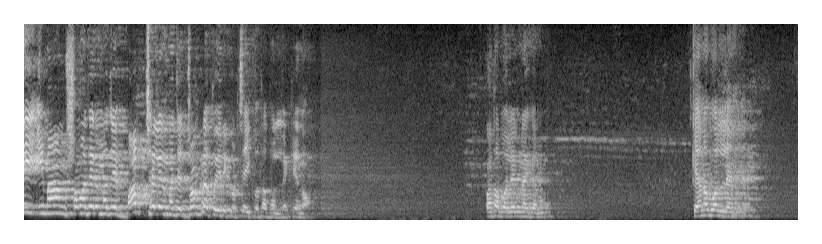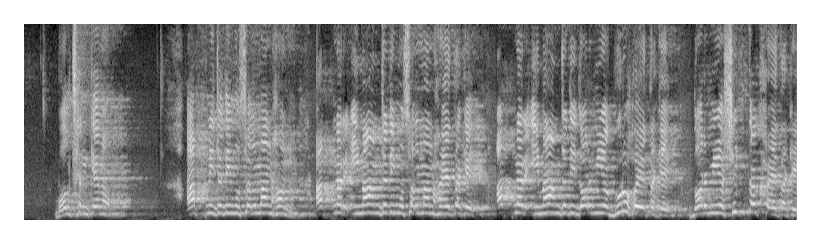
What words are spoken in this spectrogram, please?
এই ইমাম সমাজের মাঝে বাপ ছেলের মাঝে ঝগড়া তৈরি করছে, এই কথা বললে কেন? কথা বলেন না কেন? কেন বললেন? বলছেন কেন? আপনি যদি মুসলমান হন, আপনার ইমাম যদি মুসলমান হয়ে থাকে, আপনার ইমাম যদি ধর্মীয় গুরু হয়ে থাকে, ধর্মীয় শিক্ষক হয়ে থাকে,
